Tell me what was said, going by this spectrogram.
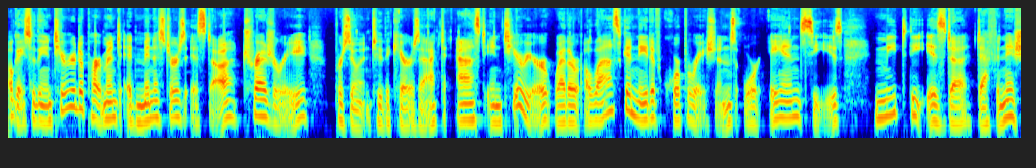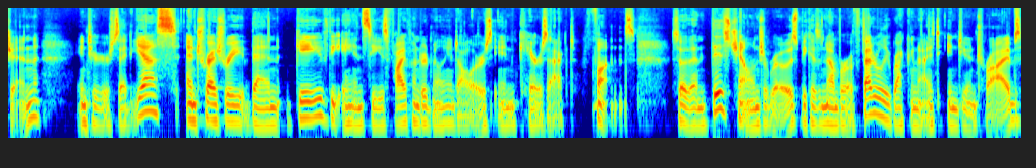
Okay, so the Interior Department administers ISDA. Treasury, pursuant to the CARES Act, asked Interior whether Alaska Native corporations, or ANCs, meet the ISDA definition. Interior said yes, and Treasury then gave the ANCs $500 million in CARES Act funds. So then this challenge arose because a number of federally recognized Indian tribes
